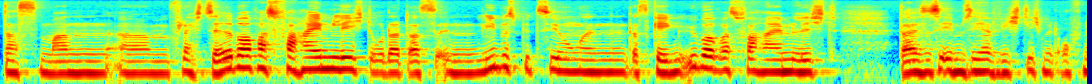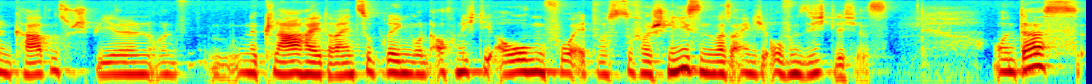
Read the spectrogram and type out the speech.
dass man ähm, vielleicht selber was verheimlicht oder dass in Liebesbeziehungen das Gegenüber was verheimlicht. da ist es eben sehr wichtig, mit offenen Karten zu spielen und eine Klarheit reinzubringen und auch nicht die Augen vor etwas zu verschließen, was eigentlich offensichtlich ist. Und das,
